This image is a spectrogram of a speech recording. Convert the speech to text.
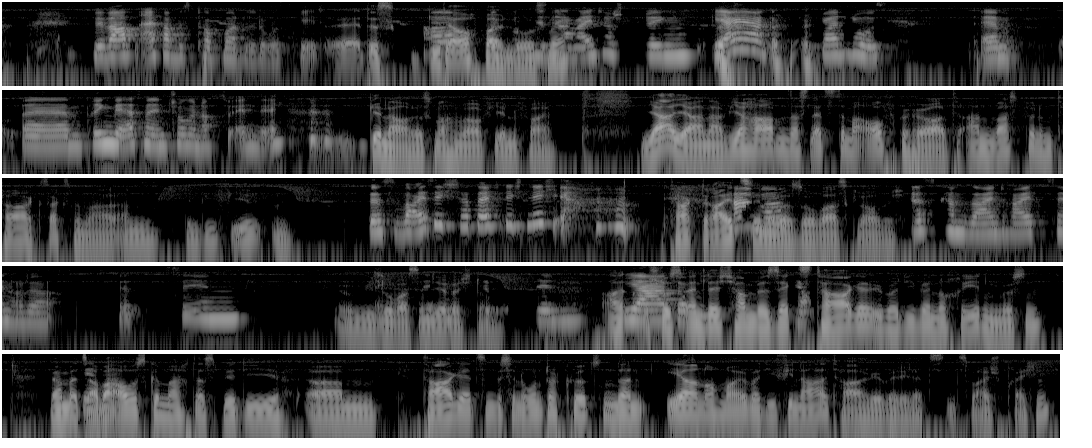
Wir warten einfach, bis Topmodel losgeht. Äh, Das geht ja auch bald los, ne? Da weiterspringen. Ja, ja, bald los. Ähm, ähm, bringen wir erstmal den Dschungel noch zu Ende. Genau, das machen wir auf jeden Fall. Ja, Jana, wir haben das letzte Mal aufgehört. An was für einem Tag? Sag's mir mal, an dem wievielten? Das weiß ich tatsächlich nicht. Tag 13 Aber- oder so war es, glaube ich. Das kann sein, 13 oder 14. Irgendwie sowas in die Richtung. 17. An- Ja, doch. schlussendlich haben wir sechs Ja. Tage, über die wir noch reden müssen. Wir haben jetzt aber Genau. ausgemacht, dass wir die ähm, Tage jetzt ein bisschen runterkürzen und dann eher nochmal über die Finaltage, über die letzten zwei sprechen.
